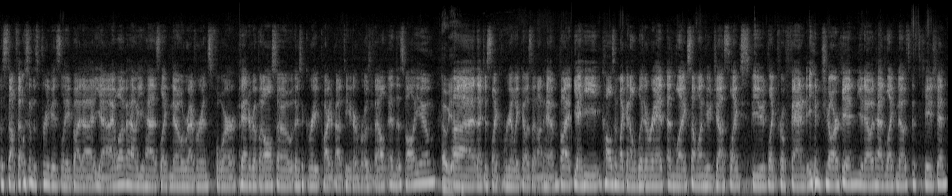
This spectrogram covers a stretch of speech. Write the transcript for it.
the stuff that was in this previously. But uh, yeah, I love how he has like no reverence for Vanderbilt, but also there's a great part about Theodore Roosevelt in this volume. Oh, yeah. uh, that just like really goes in on him. But yeah, he calls him like an illiterate and like someone who just like spewed like profanity and jargon, you know, and had like no sophistication.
